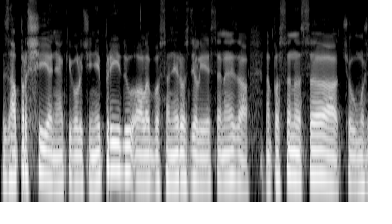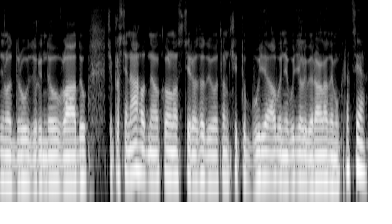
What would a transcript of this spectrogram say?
zaprší a nejakí voliči neprídu, alebo sa nerozdelí SNS a na PSNS a čo umožnilo druhú Zurindovú vládu, že proste náhodné okolnosti rozhodujú o tom, či tu bude alebo nebude liberálna demokracia?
